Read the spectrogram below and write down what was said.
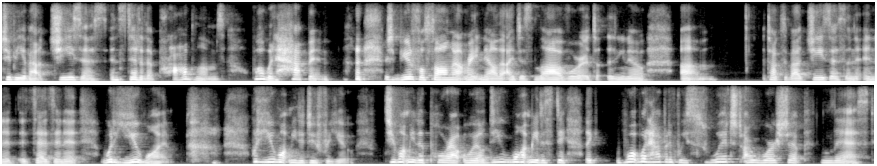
to be about jesus instead of the problems? What would happen? There's a beautiful song out right now that i just love where it's you know um, it talks about jesus and, and it, it says in it what do you want? What do you want me to do for you? Do you want me to pour out oil? Do you want me to stay like what would happen if we switched our worship list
